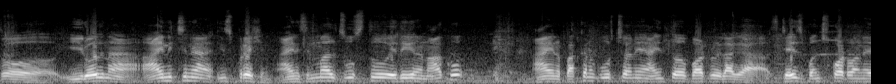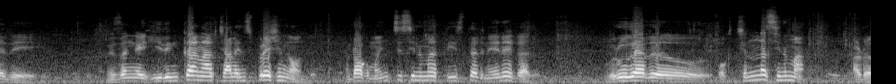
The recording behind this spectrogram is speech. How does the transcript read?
సో ఈ రోజున ఆయన ఇచ్చిన ఇన్స్పిరేషన్ ఆయన సినిమాలు చూస్తూ ఎదిగిన నాకు ఆయన పక్కన కూర్చొని ఆయనతో పాటు ఇలాగా స్టేజ్ పంచుకోవడం అనేది నిజంగా ఇది ఇంకా నాకు చాలా ఇన్స్పిరేషన్గా ఉంది. అంటే ఒక మంచి సినిమా తీస్తే అది నేనే కాదు. గురువుగారు ఒక చిన్న సినిమా ఆడు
